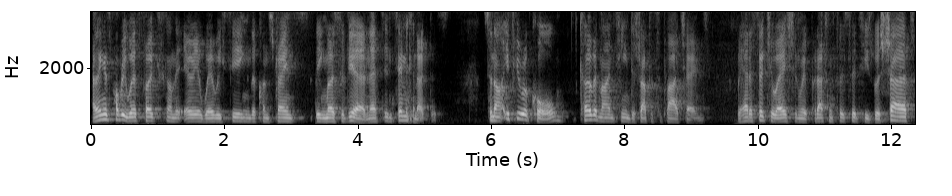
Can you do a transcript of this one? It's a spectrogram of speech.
I think it's probably worth focusing on the area where we're seeing the constraints being most severe, and that's in semiconductors. So now, if you recall, COVID 19 disrupted supply chains. We had a situation where production facilities were shut,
